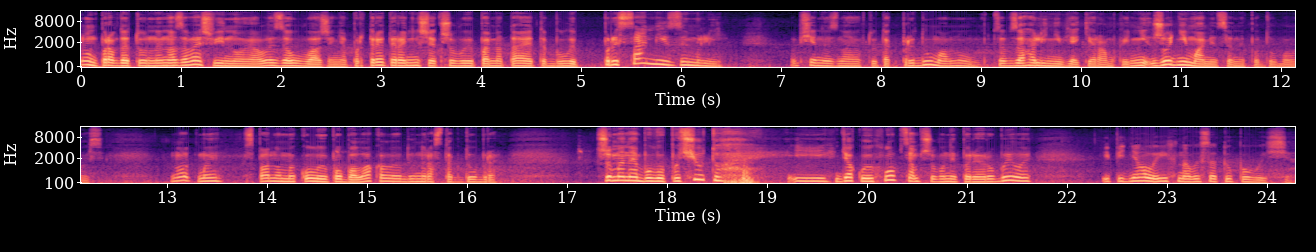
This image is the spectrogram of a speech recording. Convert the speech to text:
Ну, правда, то не називеш війною, але зауваження. Портрети раніше, якщо ви пам'ятаєте, були при самій землі. Взагалі не знаю, хто так придумав. Ну, це взагалі ні в які рамки. Ні, жодній мамі це не подобалось. Ну, от ми з паном Миколою побалакали один раз так добре. Що мене було почуто. І дякую хлопцям, що вони переробили і підняли їх на висоту повище.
